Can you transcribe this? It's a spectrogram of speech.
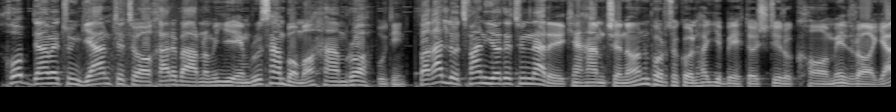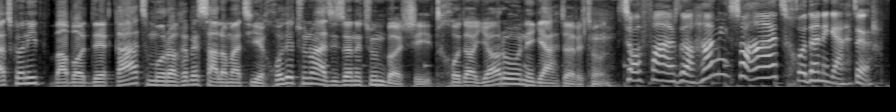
خب دمتون گرم که تا آخر برنامه امروز هم با ما همراه بودین. فقط لطفا یادتون نره که همچنان پروتکل های بهداشتی رو کامل رعایت کنید و با دقت مراقب سلامتی خودتون و عزیزانتون باشید. خدا یار و نگهدارتون. تا فردا همین ساعت خدا نگهدار.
